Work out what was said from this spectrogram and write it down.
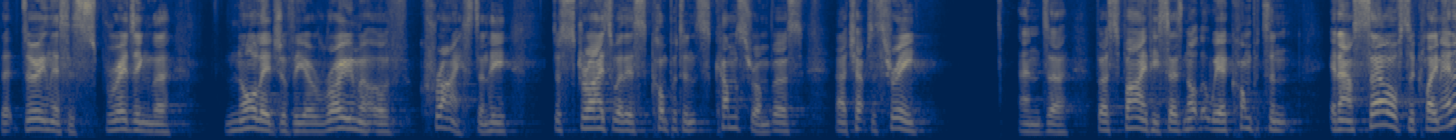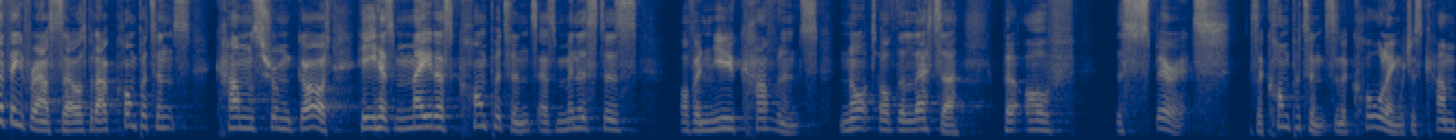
that doing this is spreading the knowledge of the aroma of Christ. And he describes where this competence comes from. Verse uh, chapter 3 and uh, verse 5, he says, Not that we are competent in ourselves to claim anything for ourselves, but our competence comes from God. He has made us competent as ministers of a new covenant, not of the letter, but of the Spirit. It's a competence and a calling which has come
